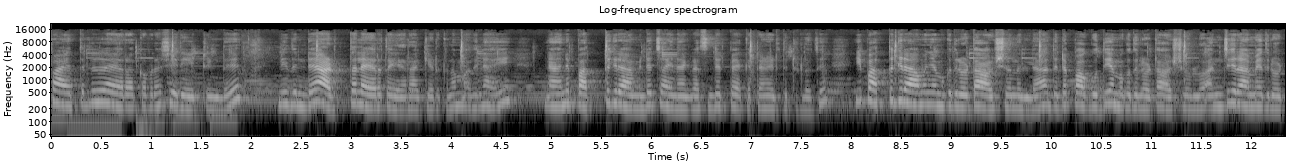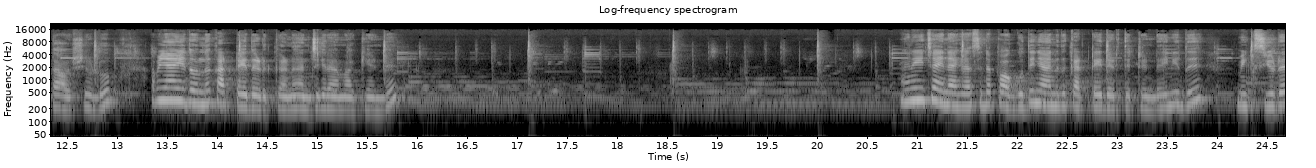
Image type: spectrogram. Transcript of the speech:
പായത്തിന്റെ ലെയറൊക്കെ ഇവിടെ ശരിയായിട്ടുണ്ട്. ഇനി ഇതിന്റെ അടുത്ത ലെയർ തയ്യാറാക്കി എടുക്കണം. അതിനായി ഞാൻ പത്ത് ഗ്രാമിന്റെ ചൈന ഗ്ലാസിന്റെ ഒരു പാക്കറ്റാണ് എടുത്തിട്ടുള്ളത്. ഈ പത്ത് ഗ്രാം നമുക്ക് ഇതിലോട്ട് ആവശ്യമൊന്നുമില്ല. ഇതിന്റെ പകുതി നമുക്ക് ഇതിലോട്ട് ആവശ്യമുള്ളൂ. അഞ്ച് ഗ്രാമേ ഇതിലോട്ട് ആവശ്യമുള്ളൂ. അപ്പോൾ ഞാൻ ഇതൊന്ന് കട്ട് ചെയ്തെടുക്കുകയാണ്. അഞ്ച് ഗ്രാം ആക്കിയുണ്ട് അങ്ങനെ ഈ ചൈന ഗ്ലാസിന്റെ പകുതി ഞാനിത് കട്ട് ചെയ്തെടുത്തിട്ടുണ്ട്. ഇനി ഇത് മിക്സിയുടെ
